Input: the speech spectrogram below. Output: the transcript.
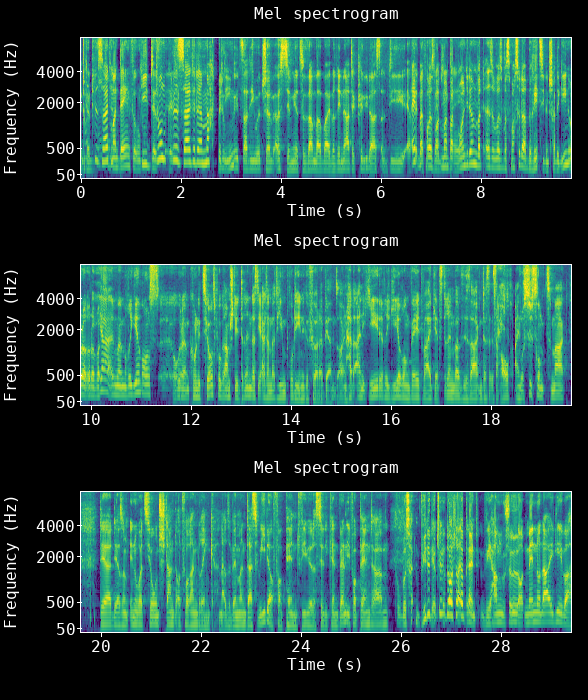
die dunkle Seite, man denkt, um die Gottes dunkle Willen, Seite der Macht Du bedienen. willst doch nicht mit Cem Özdemir zusammenarbeiten, Renate Künast und die Ey, was, was, was, was wollen die denn? Was, also, was, was machst du da? Berätst du den Strategien oder, oder was? Ja, in meinem Regierungs- äh, oder im Koalitionsprogramm steht drin, dass die alternativen Proteine gefördert werden sollen. Hat eigentlich jede Regierung weltweit jetzt drin, weil sie sagen, das ist auch ein du? Zukunftsmarkt, der, der so einen Innovationsstandort voranbringen kann. Also wenn man das wieder verpennt, wie wir das Silicon Valley verpennt haben. Was hatten wir denn bitte in Deutschland verpennt? Wir haben schon dort Men und AEG behalten,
